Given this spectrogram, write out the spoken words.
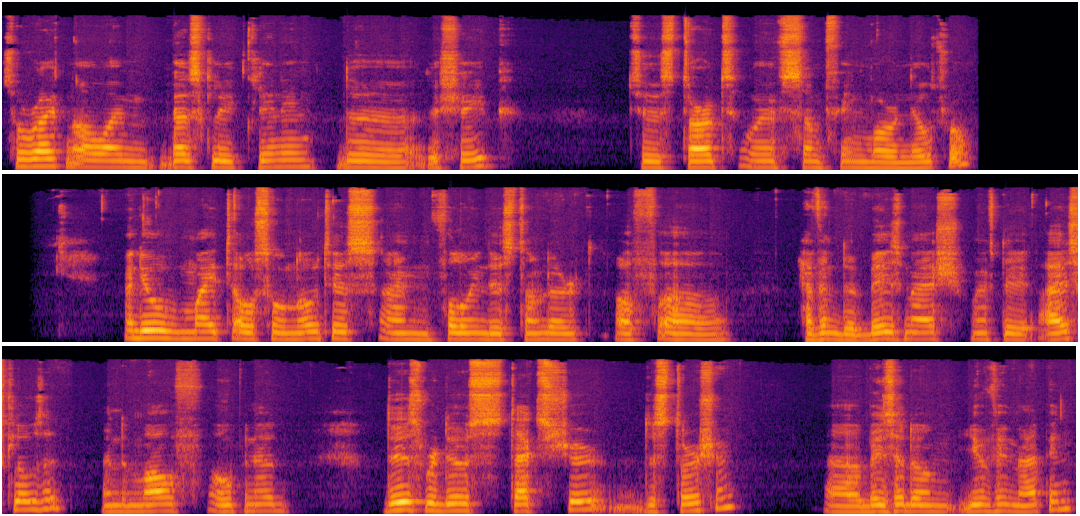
So right now I'm basically cleaning the, the shape to start with something more neutral. And you might also notice I'm following the standard of uh, having the base mesh with the eyes closed and the mouth opened. This reduces texture distortion uh, based on UV mapping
